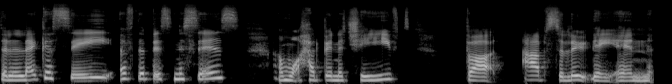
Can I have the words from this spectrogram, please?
the legacy of the businesses and what had been achieved, but absolutely in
